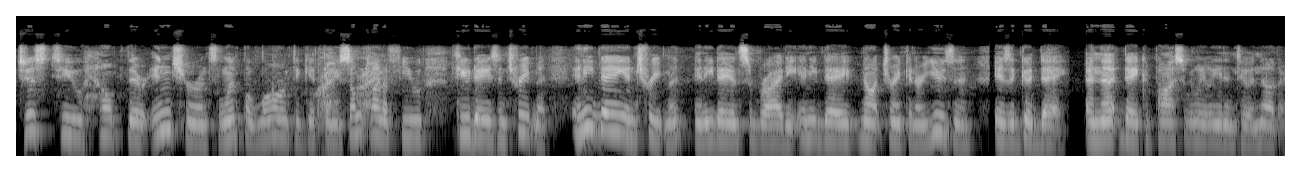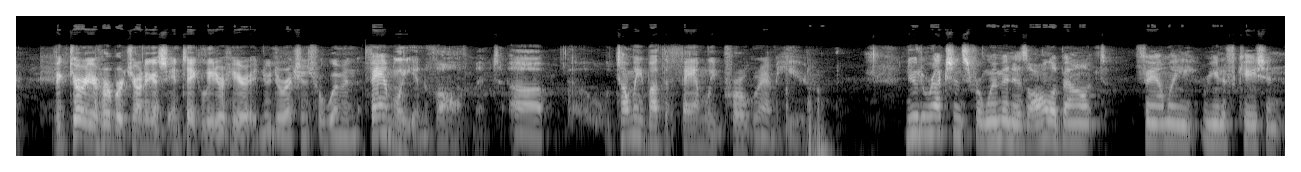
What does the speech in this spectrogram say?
just to help their insurance limp along to get right, them some right. kind of few few days in treatment. Any day in treatment, any day in sobriety, any day not drinking or using is a good day, and that day could possibly lead into another. Victoria Herbert joining us, intake leader here at New Directions for Women. Family involvement. Uh, tell me about the family program here. New Directions for Women is all about family reunification.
